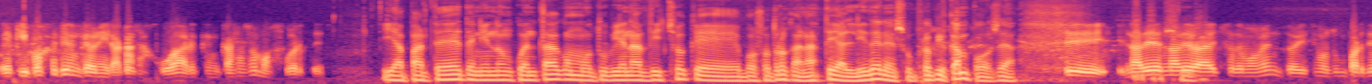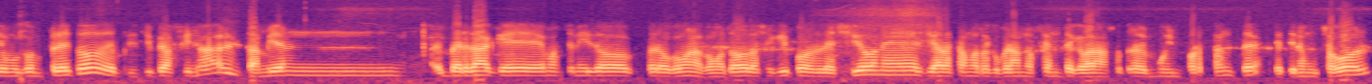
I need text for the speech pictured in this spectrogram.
equipos que tienen que venir a casa a jugar, que en casa somos fuertes. Y aparte teniendo en cuenta, como tú bien has dicho, que vosotros ganasteis al líder en su propio campo, o sea... Sí, nadie, nadie lo ha hecho de momento, hicimos un partido muy completo, de principio a final, también es verdad que hemos tenido, pero bueno, como todos los equipos, lesiones y ahora estamos recuperando gente que para nosotros es muy importante, que tiene mucho gol,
